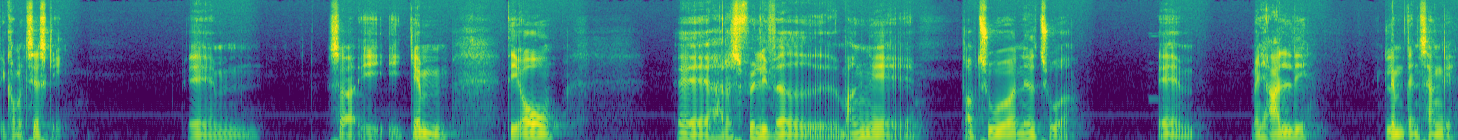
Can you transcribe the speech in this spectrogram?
Det kommer til at ske. Øhm, så igennem det år øh, har der selvfølgelig været mange øh, opture og nedture. Øhm, men jeg har aldrig glemt den tanke.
